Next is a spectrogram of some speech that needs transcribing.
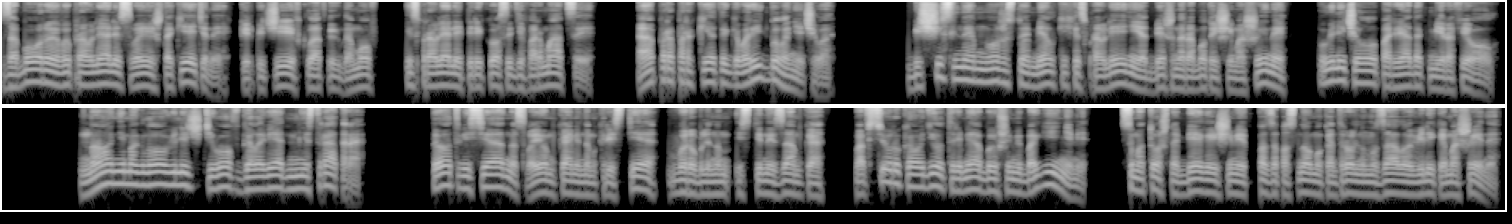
заборы выправляли свои штакетины, кирпичи в кладках домов исправляли перекосы деформации, а про паркеты говорить было нечего. Бесчисленное множество мелких исправлений от бешено работающей машины увеличивало порядок мира Фиол. Но не могло увеличить его в голове администратора. Тот, вися на своем каменном кресте, вырубленном из стены замка, вовсю руководил тремя бывшими богинями, суматошно бегающими по запасному контрольному залу великой машины.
